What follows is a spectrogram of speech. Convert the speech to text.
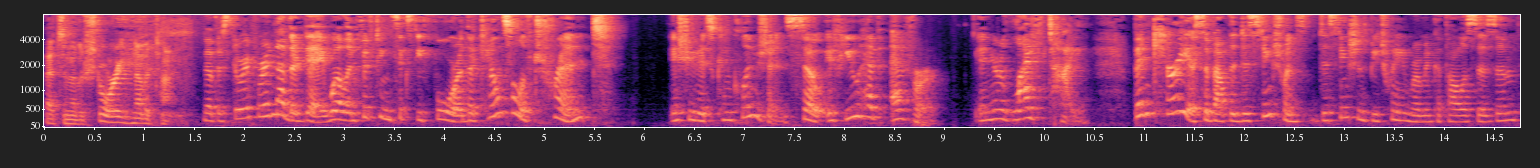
That's another story, another time. Another story for another day. Well, in 1564, the Council of Trent issued its conclusions. So if you have ever in your lifetime been curious about the distinctions distinctions between Roman Catholicism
